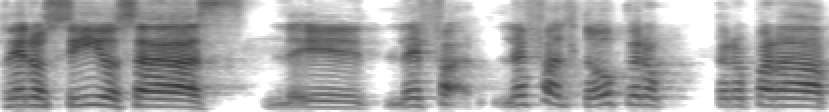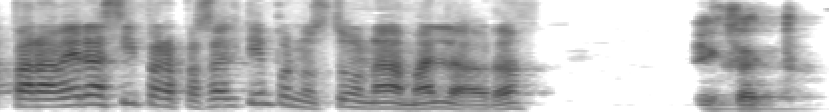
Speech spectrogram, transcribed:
Pero sí, o sea, le, le, le faltó, pero, pero para, para, ver así, para pasar el tiempo, no estuvo nada mal, la verdad. Exacto.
